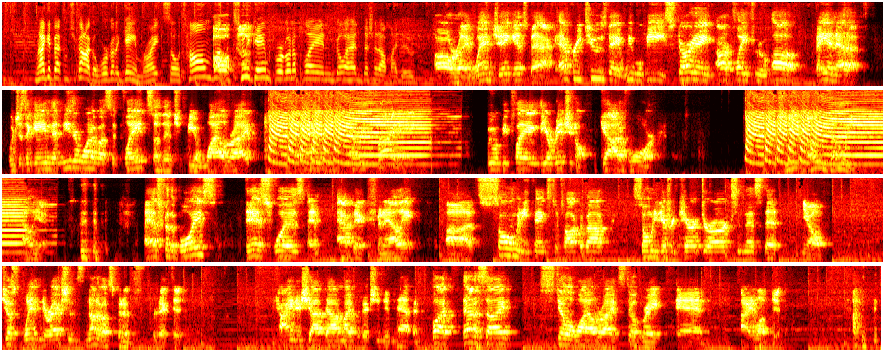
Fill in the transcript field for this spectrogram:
when I get back from Chicago, we're gonna game, right? So tell them about Oh, the two nice. games we're gonna play, and go ahead and dish it out, my dude. All right, when Jay gets back, every Tuesday we will be starting our playthrough of Bayonetta, which is a game that neither one of us had played, so that should be a wild ride. Every Friday, we will be playing the original God of War. Hell yeah. As for the boys, this was an epic finale. Uh, so many things to talk about, so many different character arcs in this that, you know, just went in directions none of us could have predicted. kind of shot down. My prediction didn't happen. But that aside, still a wild ride, still great, and I loved it.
